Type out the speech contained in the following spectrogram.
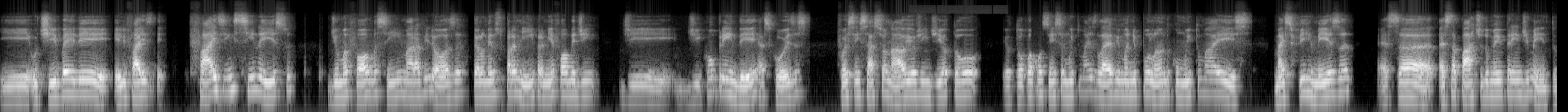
E o Tiba, ele, ele faz, faz e ensina isso de uma forma assim maravilhosa, pelo menos para mim, para minha forma de, de, de compreender as coisas, foi sensacional e hoje em dia eu tô eu tô com a consciência muito mais leve, manipulando com muito mais mais firmeza essa essa parte do meu empreendimento,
